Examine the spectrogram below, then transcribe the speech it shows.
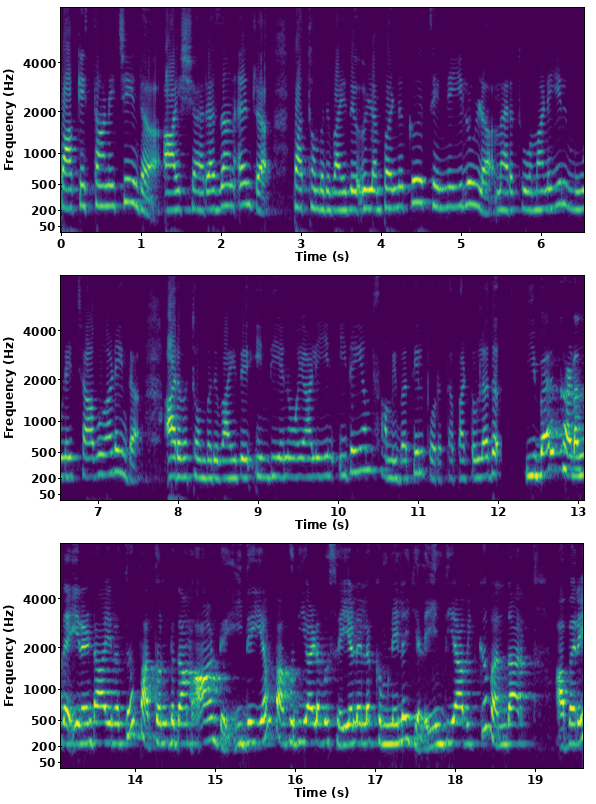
பாகிஸ்தானைச் சேர்ந்த ஆயிஷா ரசான் என்ற பத்தொன்பது வயது இளம் பெண்ணுக்கு சென்னையில் உள்ள மருத்துவமனையில் மூளைச்சாவு அடைந்த அறுபத்தொன்பது வயது இந்திய நோயாளியின் இதயம் சமீபத்தில் பொருத்தப்பட்டுள்ளது. இவர் கடந்த இரண்டாயிரத்து பத்தொன்பதாம் ஆண்டு இதயம் பகுதியளவு செயலிழக்கும் நிலையில் இந்தியாவிற்கு வந்தார். அவரை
